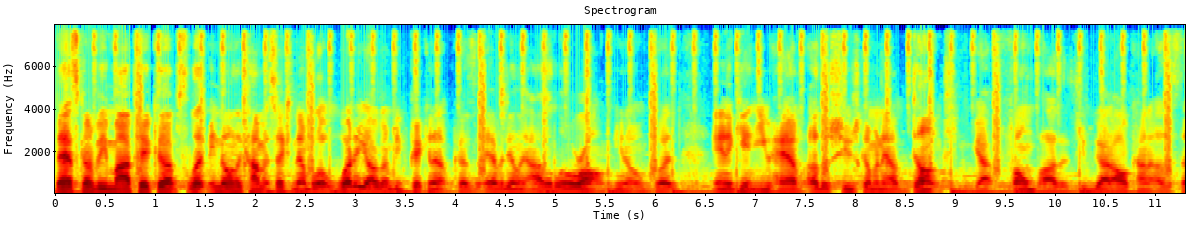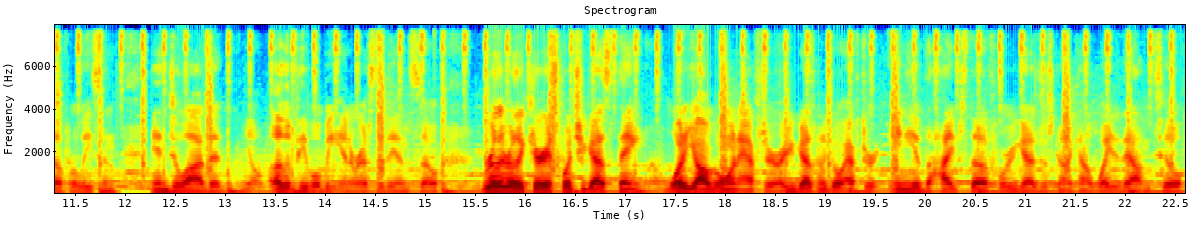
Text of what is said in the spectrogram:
that's to be my pickups. Let me know in the comment section down below. What are y'all to be picking up? Because evidently I was a little wrong, you know. But and again, you have other shoes coming out, dunks. You've got Foamposites. You've got all kind of other stuff releasing in July that you know other people be interested in. So really, really curious what you guys think. What are y'all going after? Are you guys to go after any of the hype stuff, or are you guys just to kind of wait it out until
